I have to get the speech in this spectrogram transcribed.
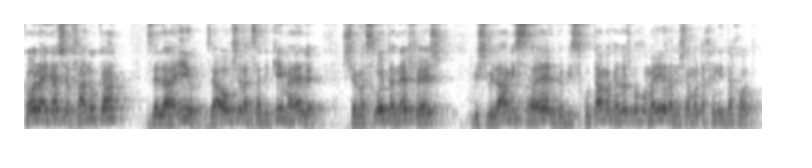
כל העניין של חנוכה זה להאיר, זה האור של הצדיקים האלה, שמסרו את הנפש בשביל עם ישראל ובזכותם הקדוש ברוך הוא מאיר לנשמות הכי נידחות.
